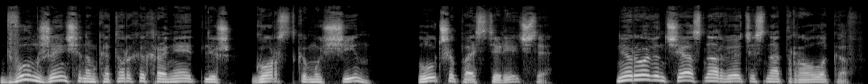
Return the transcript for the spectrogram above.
Двум женщинам, которых охраняет лишь горстка мужчин, лучше поостеречься. Не ровен час нарветесь на троллоков.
